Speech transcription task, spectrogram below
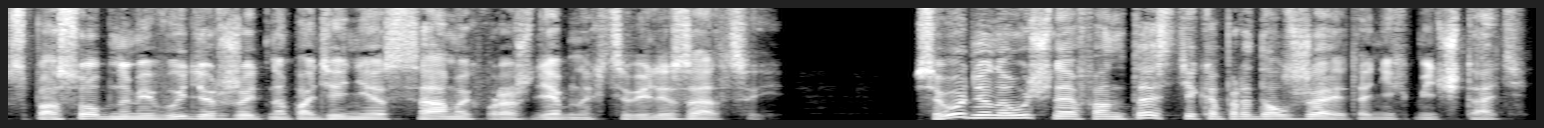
способными выдержать нападение самых враждебных цивилизаций. Сегодня научная фантастика продолжает о них мечтать.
